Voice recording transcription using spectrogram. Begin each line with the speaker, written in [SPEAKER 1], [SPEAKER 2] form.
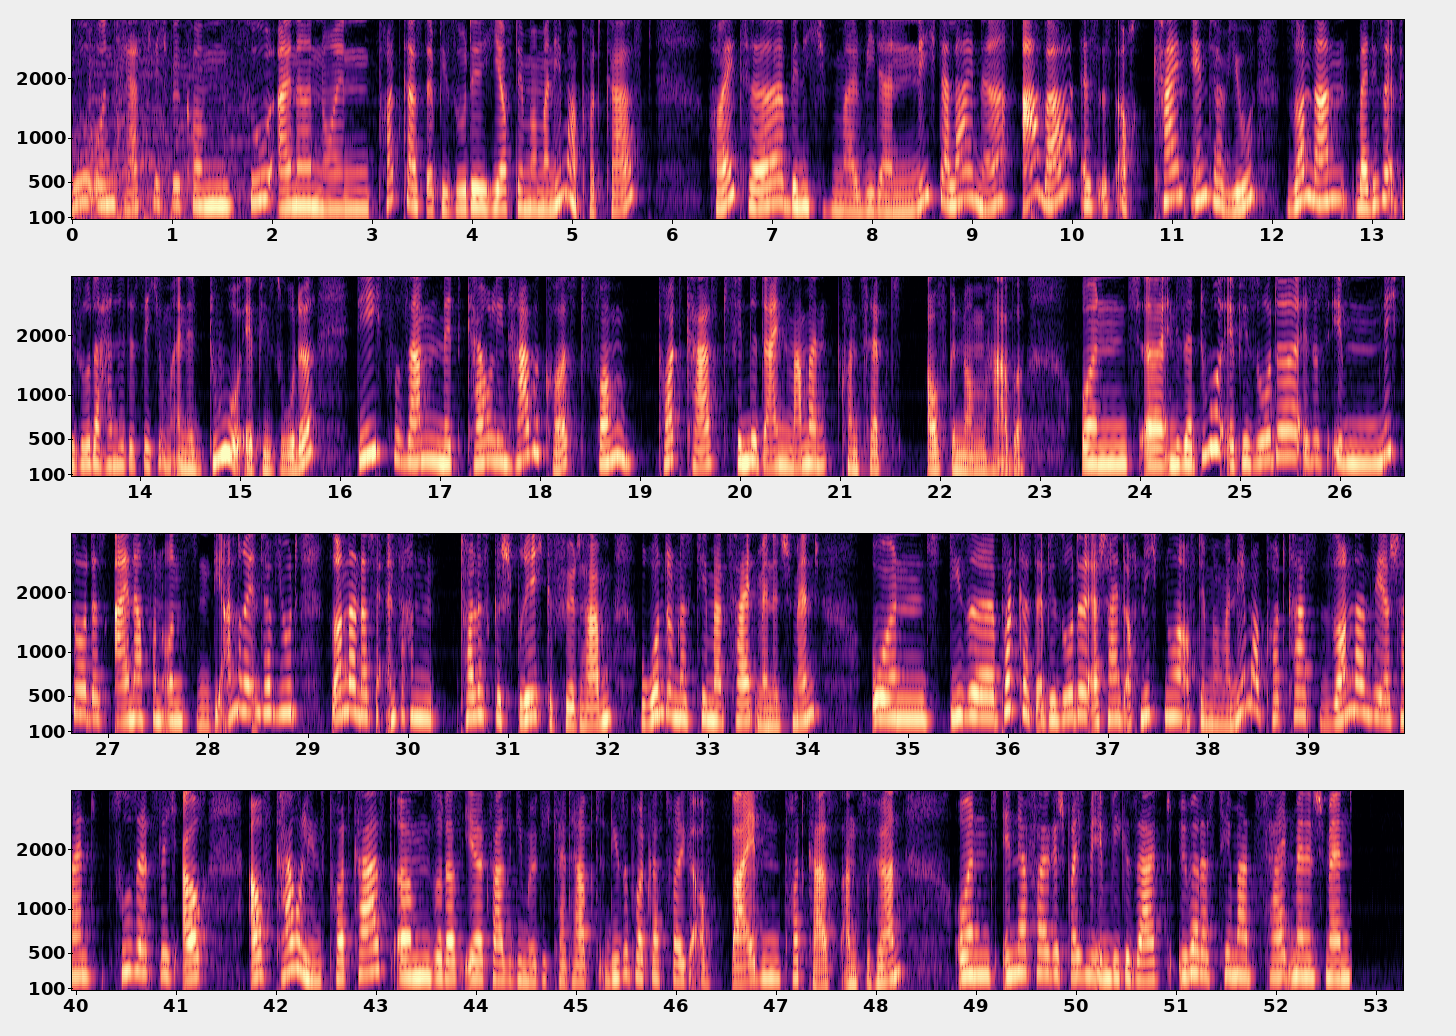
[SPEAKER 1] Und herzlich willkommen zu einer neuen Podcast-Episode hier auf dem Mama Nehmer Podcast. Heute bin ich mal wieder nicht alleine, aber es ist auch kein Interview, sondern bei dieser Episode handelt es sich um eine Duo-Episode, die ich zusammen mit Caroline Habekost vom Podcast Finde dein Mama-Konzept aufgenommen habe. Und äh, in dieser Duo-Episode ist es eben nicht so, dass einer von uns die andere interviewt, sondern dass wir einfach ein tolles Gespräch geführt haben rund um das Thema Zeitmanagement. Und diese Podcast-Episode erscheint auch nicht nur auf dem Mama Nehmer Podcast, sondern sie erscheint zusätzlich auch auf Carolins Podcast, ähm, so dass ihr quasi die Möglichkeit habt, diese Podcast-Folge auf beiden Podcasts anzuhören. Und in der Folge sprechen wir eben, wie gesagt, über das Thema Zeitmanagement,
